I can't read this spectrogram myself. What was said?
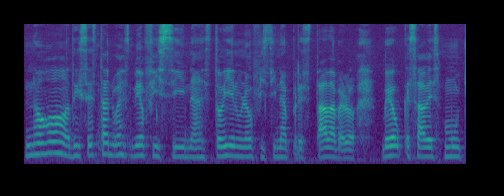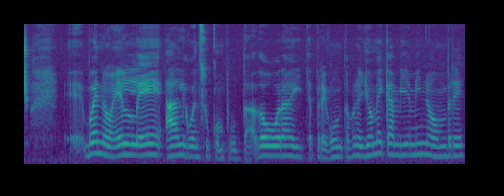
no, dice, esta no es mi oficina, estoy en una oficina prestada, pero veo que sabes mucho. Eh, bueno, él lee algo en su computadora y te pregunta, bueno, yo me cambié mi nombre,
